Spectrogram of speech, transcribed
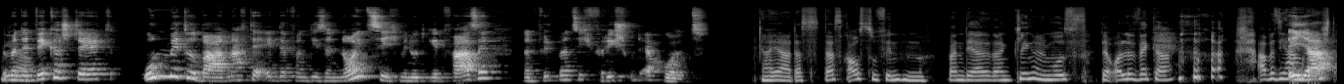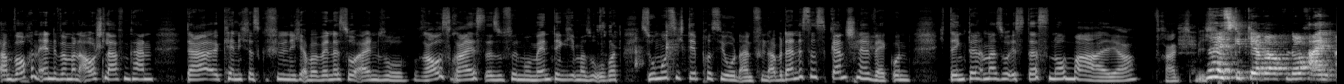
Wenn man den Wecker stellt unmittelbar nach der Ende von dieser 90-minütigen Phase, dann fühlt man sich frisch und erholt. Naja, das, das rauszufinden, wann der dann klingeln muss, der olle Wecker. aber Sie haben ja. recht, am Wochenende, wenn man ausschlafen kann, da kenne ich das Gefühl nicht. Aber wenn das so einen so rausreißt, also für einen Moment denke ich immer so, oh Gott, so muss sich Depression anfühlen. Aber dann ist es ganz schnell weg. Und ich denke dann immer so, ist das normal, ja? Frage ich mich. Ja, es gibt ja aber auch noch ein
